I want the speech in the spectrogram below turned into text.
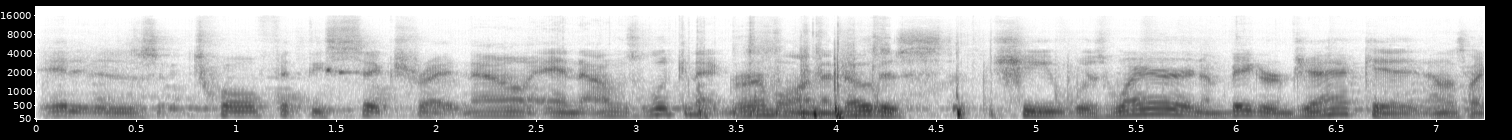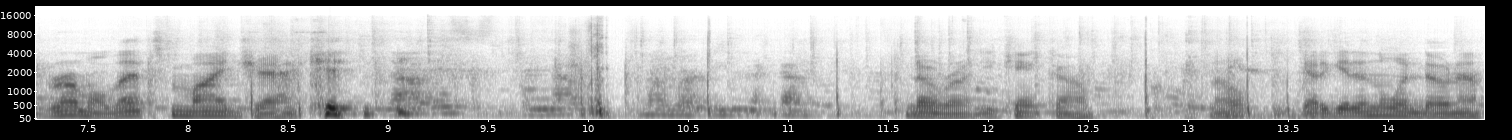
It is 12.56 right now, and I was looking at Grandma and I noticed she was wearing a bigger jacket. And I was like, Grandma, that's my jacket. No, this, no, no, no, you can't go. No, Ryan, you can't come. Nope, gotta get in the window now.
